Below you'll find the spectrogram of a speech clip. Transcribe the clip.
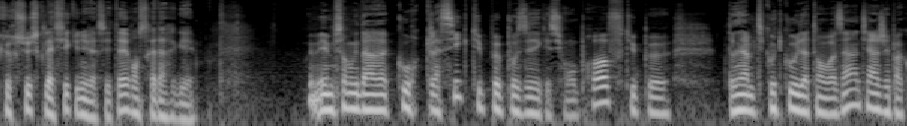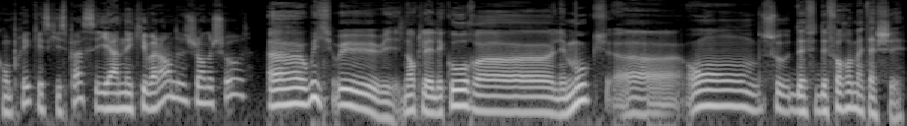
cursus classique universitaire, on serait largué. Oui, mais il me semble que dans un cours classique, tu peux poser des questions au prof, tu peux donner un petit coup de coude à ton voisin, tiens, j'ai pas compris, qu'est-ce qui se passe? Il y a un équivalent de ce genre de choses? Euh, oui, oui, oui, oui. Donc les, les cours, euh, les MOOC euh, ont des, forums attachés.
